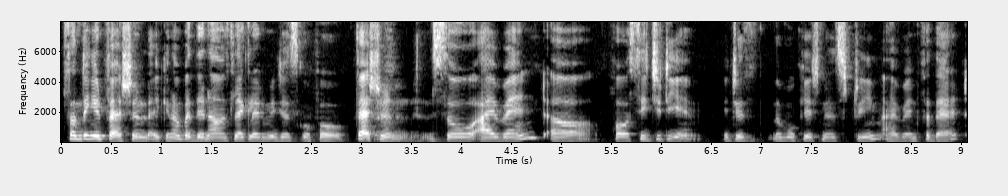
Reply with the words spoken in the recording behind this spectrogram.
something in fashion, like, you know, but then I was like, let me just go for fashion. So I went uh, for CGTM. It is the vocational stream. I went for that.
